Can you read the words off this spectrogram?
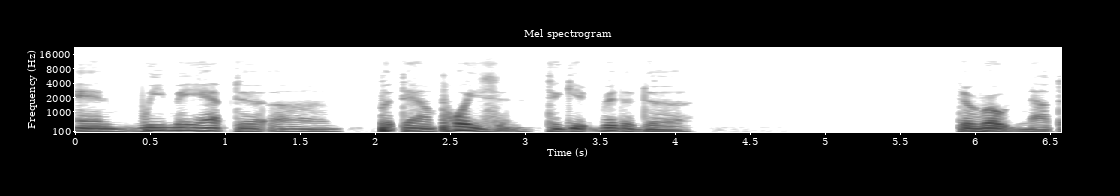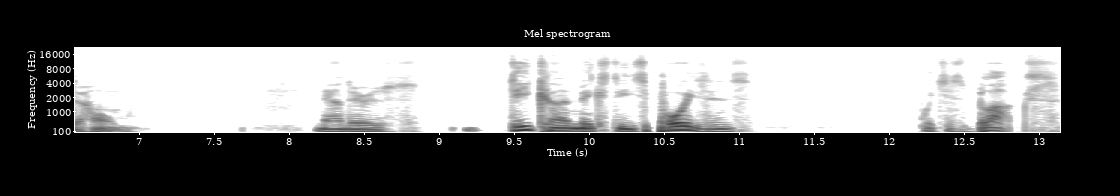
and we may have to um, put down poison to get rid of the the rodent out the home. Now there's d-CON makes these poisons, which is blocks.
